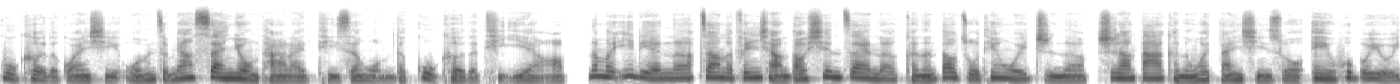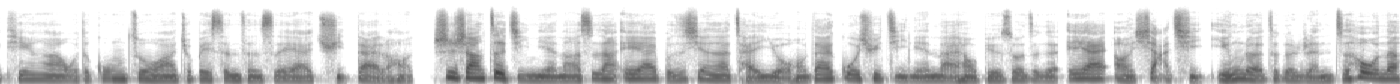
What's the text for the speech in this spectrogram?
顾客的关系，我们怎么样善用它来提升我们的顾客的体验啊？那么一连呢这样的分享到现在呢，可能到昨天为止呢，是让大家可能会担心说，哎，会不会有一天啊，我的工作啊就被生成式 AI 取代了哈？事实上这几年呢，事实上 AI 不是现在才有哈，大概过去几年来哈，比如说这个 AI 哦下棋赢了这个人之后呢，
